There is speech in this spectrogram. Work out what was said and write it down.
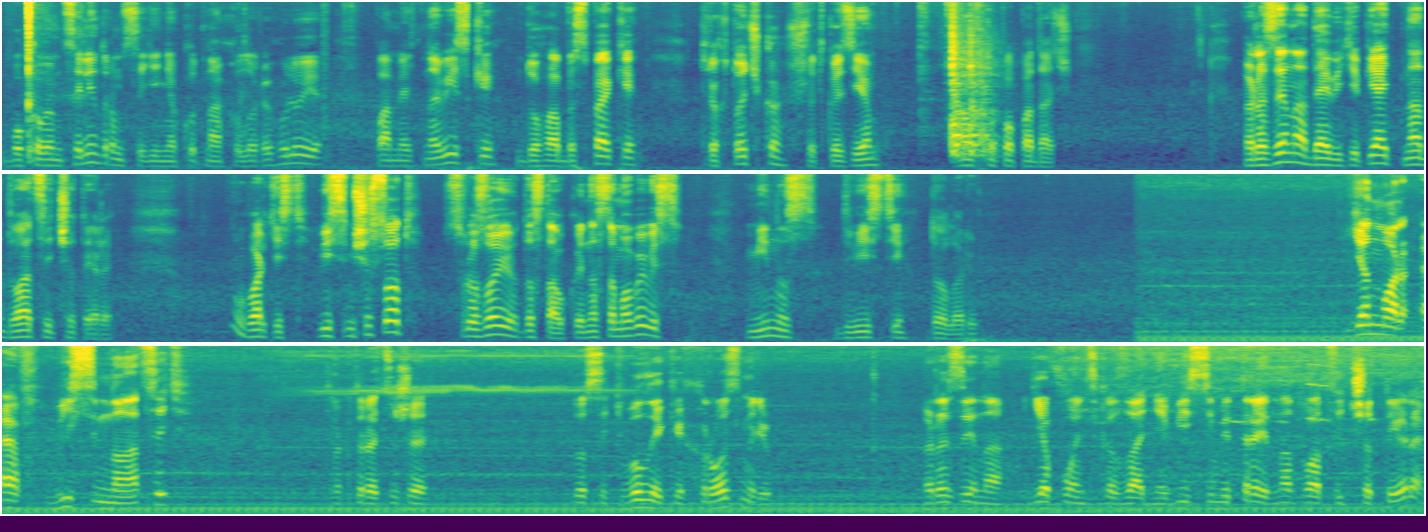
боковим циліндром, сидіння кут нахилу регулює, пам'ять навіски, дуга безпеки, трьохточка, швидкоз'єм, автопопадач. Резина 9,5 на 24. Ну, вартість 8600 з фрезою доставкою на самовивіз мінус 200 доларів. Янмар F18. Тракторець вже досить великих розмірів. Резина японська задня 8,3 на 24.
